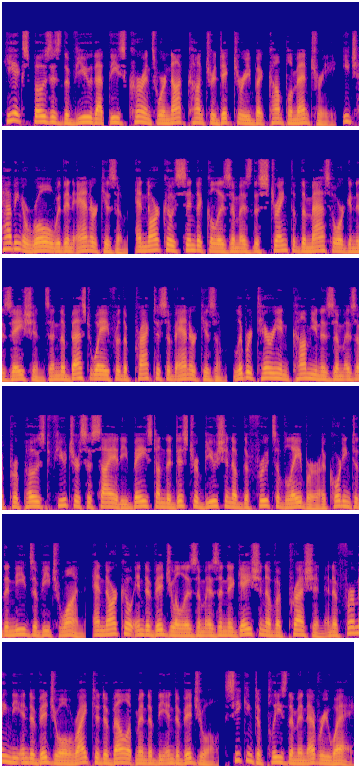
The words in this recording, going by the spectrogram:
He exposes the view that these currents were not contradictory but complementary, each having a role within anarchism. Anarcho-syndicalism as the strength of the mass organizations and the best way for the practice of anarchism. Libertarian communism as a proposed future society based on the distribution of the fruits of labor according to the needs of each one. Anarcho-individualism as a negation of oppression and affirming the individual right to development of the individual, seeking to please them in every way.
